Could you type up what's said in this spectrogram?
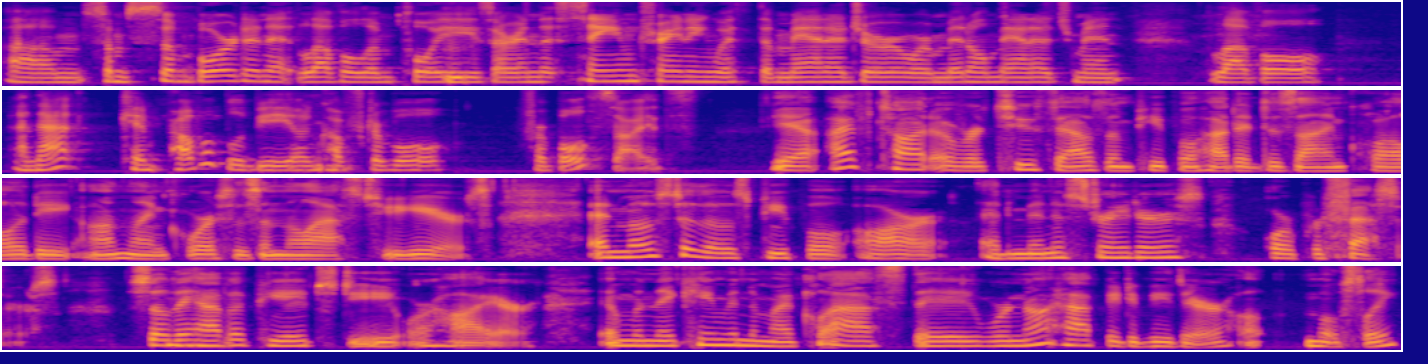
um, some subordinate level employees are in the same training with the manager or middle management level. And that can probably be uncomfortable for both sides. Yeah, I've taught over 2,000 people how to design quality online courses in the last two years. And most of those people are administrators or professors. So they mm-hmm. have a PhD or higher. And when they came into my class, they were not happy to be there uh, mostly.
